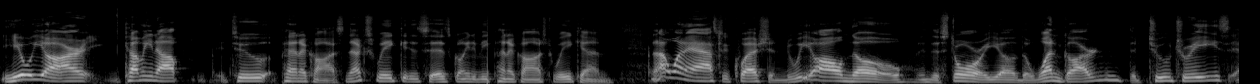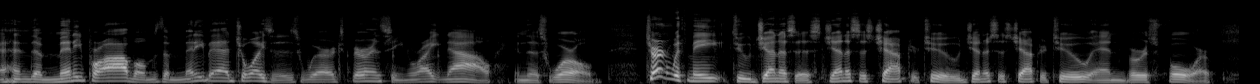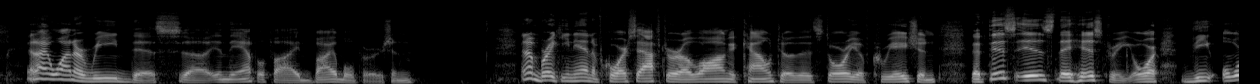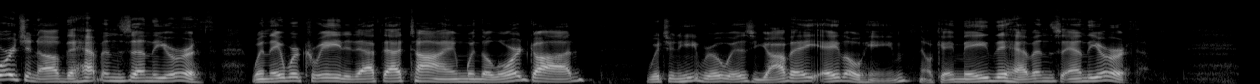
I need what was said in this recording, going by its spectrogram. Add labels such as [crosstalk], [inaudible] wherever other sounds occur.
here we are coming up to Pentecost. Next week is, is going to be Pentecost weekend. And I want to ask a question. Do we all know the story of the one garden, the two trees, and the many problems, the many bad choices we're experiencing right now in this world? Turn with me to Genesis, Genesis chapter 2, Genesis chapter 2 and verse 4. And I want to read this uh, in the Amplified Bible version. And I'm breaking in, of course, after a long account of the story of creation, that this is the history or the origin of the heavens and the earth when they were created at that time when the Lord God, which in Hebrew is Yahweh Elohim, okay, made the heavens and the earth.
